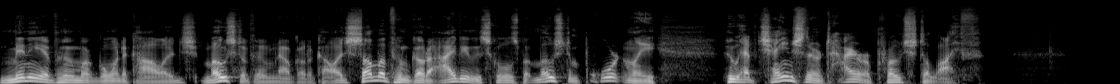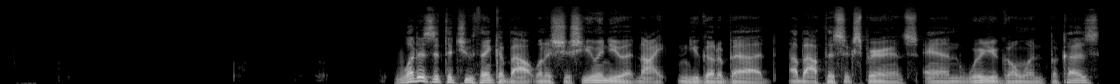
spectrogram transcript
many of whom are going to college, most of whom now go to college, some of whom go to Ivy League schools, but most importantly, who have changed their entire approach to life. What is it that you think about when it's just you and you at night and you go to bed about this experience and where you're going? Because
